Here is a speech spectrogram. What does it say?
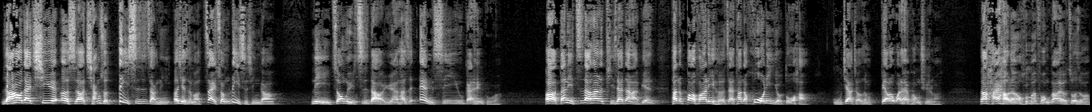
然后在七月二十号抢锁第四只涨停，而且什么再创历史新高，你终于知道原来它是 MCU 概念股啊！啊，等你知道它的题材在哪边，它的爆发力何在，它的获利有多好。股价叫什么飙到外太空去了嘛？那还好呢，我们逢高有做什么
